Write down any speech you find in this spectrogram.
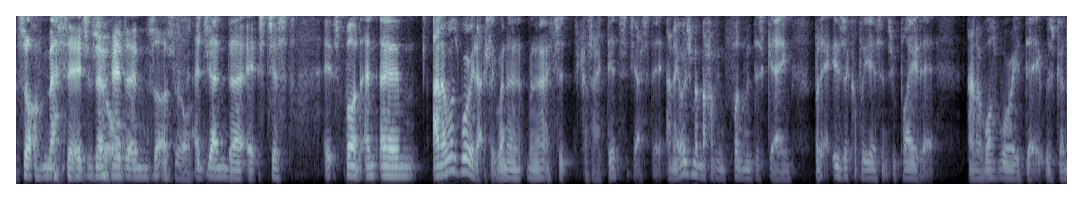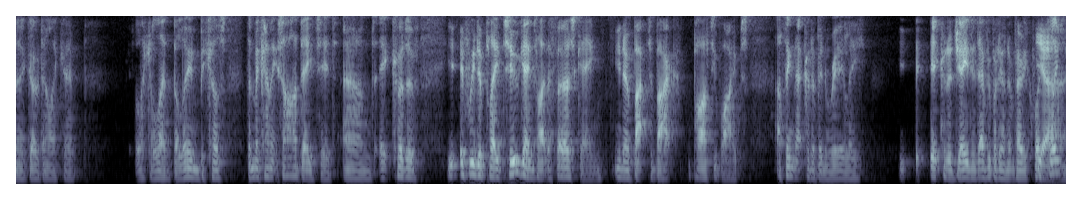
sort of message. There's no hidden sort of Sure. agenda. It's just it's fun and um and I was worried actually when I when I said because I did suggest it and I always remember having fun with this game but it is a couple of years since we played it and I was worried that it was going to go down like a like a lead balloon because the mechanics are dated and it could have if we'd have played two games like the first game you know back to back party wipes I think that could have been really it could have jaded everybody on it very quickly Yeah,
